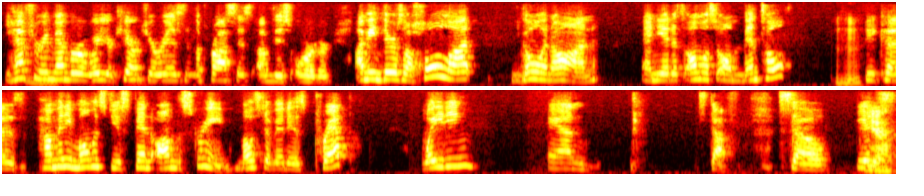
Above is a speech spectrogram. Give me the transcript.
You have to mm-hmm. remember where your character is in the process of this order. I mean, there's a whole lot going on, and yet it's almost all mental mm-hmm. because how many moments do you spend on the screen? Most of it is prep, waiting, and stuff. So it's Yeah.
